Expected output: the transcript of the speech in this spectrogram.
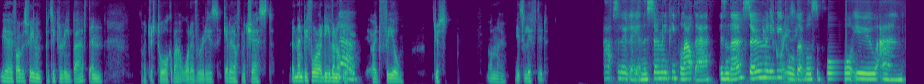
yeah if i was feeling particularly bad then i'd just talk about whatever it is get it off my chest and then before i'd even Yeah. upload i'd feel just i don't know it's lifted Absolutely. And there's so many people out there, isn't there? So many people crazy. that will support you and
